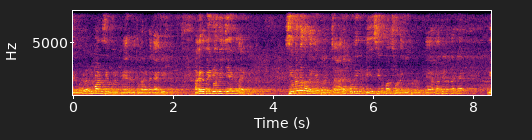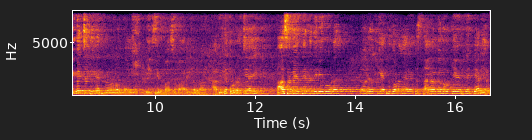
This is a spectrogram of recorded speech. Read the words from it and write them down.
സിനിമകൾ ഒരുപാട് സിനിമകൾ. പേരെടുത്ത് പറയേണ്ട കാര്യമില്ല. അങ്ങനെ വലിയ വിജയങ്ങളായിട്ടുണ്ട്. സിനിമ തുടങ്ങിയപ്പോഴും ചാലക്കുടിയിൽ ഡി സിനിമാസ് തുടങ്ങിയപ്പോഴും കേരളത്തിലെ തന്നെ മികച്ച തിയേറ്ററുകളൊന്നായി ഡി സിനിമാസ് മാറിയിട്ടുള്ളതാണ്. അതിന്റെ തുടർച്ചയായി ആ സമയത്ത് തന്നെ ദിലീപ് കൂടെ ഒരു തിയേറ്റർ തുടങ്ങാനായിട്ട് സ്ഥലമൊക്കെ നോക്കിയായിരുന്നു എനിക്കറിയാം.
